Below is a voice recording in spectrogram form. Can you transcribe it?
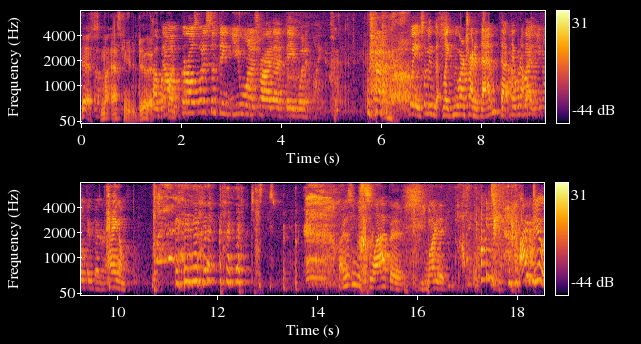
Yes, So- I'm not asking you to do it. Oh, but Now, one. girls, what is something you want to try that they wouldn't like? Wait, something that like we want to try to them that they wouldn't that like. you don't think they're gonna. Hang him. I just want to slap it, bite it. I do.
